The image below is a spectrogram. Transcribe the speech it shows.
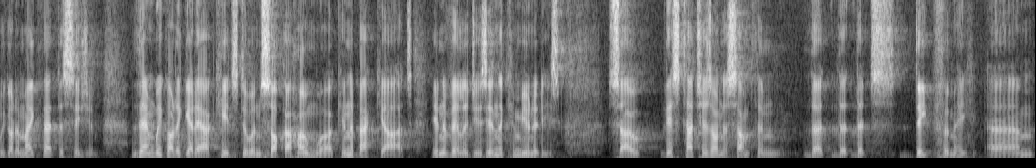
We've got to make that decision. Then we've got to get our kids doing soccer homework in the backyards, in the villages, in the communities. So this touches onto something that, that that's deep for me. Um,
